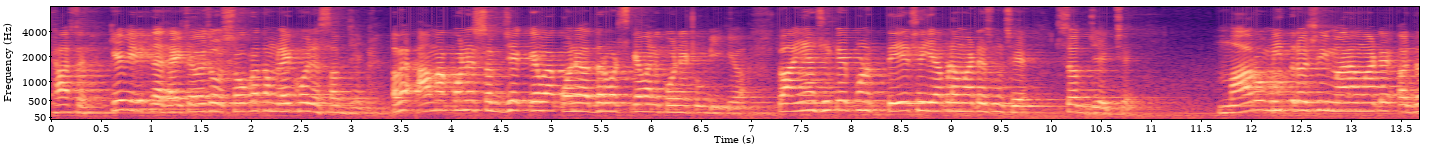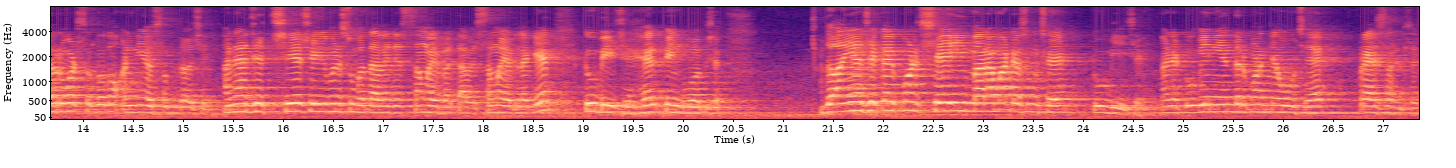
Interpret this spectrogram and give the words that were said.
થશે. કેવી રીતના થાય છે? હવે જો સૌપ્રથમ લખ્યો છે સબ્જેક્ટ હવે આમાં કોને સબ્જેક્ટ કહેવા, કોને અધર વર્ડ્સ કહેવા કોને ટુ બી કહેવા? તો અહીંયા જે કંઈ પણ તે છે એ આપણા માટે શું છે? સબ્જેક્ટ છે. મારો મિત્ર છે એ મારા માટે અધર વર્ડ્સ અથવા તો અન્ય શબ્દ છે. અને આ જે છે એ મને શું બતાવે? છે સમય બતાવે. સમય એટલે કે ટુ બી છે હેલ્પિંગ વર્ક છે. તો અહીંયા જે કંઈ પણ છે એ મારા માટે શું છે? ટુ બી છે. અને ટુ બીની અંદર પણ કેવું છે? પ્રેઝન્ટ છે.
